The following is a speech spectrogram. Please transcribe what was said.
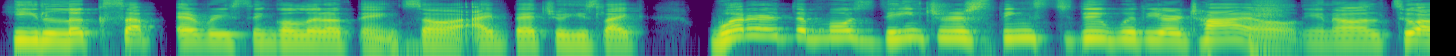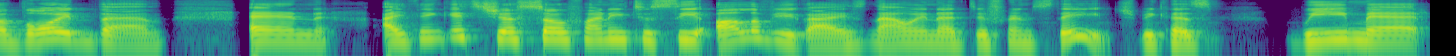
he looks up every single little thing. So I bet you he's like, what are the most dangerous things to do with your child, you know, to avoid them? And I think it's just so funny to see all of you guys now in a different stage because we met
